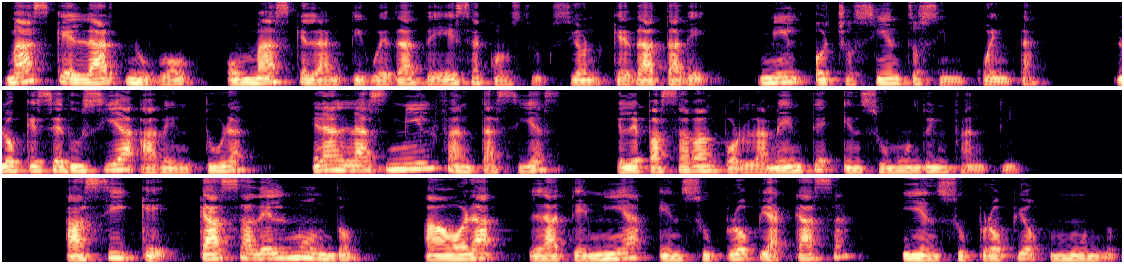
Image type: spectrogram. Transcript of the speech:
Más que el Art Nouveau o más que la antigüedad de esa construcción que data de 1850, lo que seducía a Ventura eran las mil fantasías que le pasaban por la mente en su mundo infantil. Así que Casa del Mundo ahora la tenía en su propia casa y en su propio mundo.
